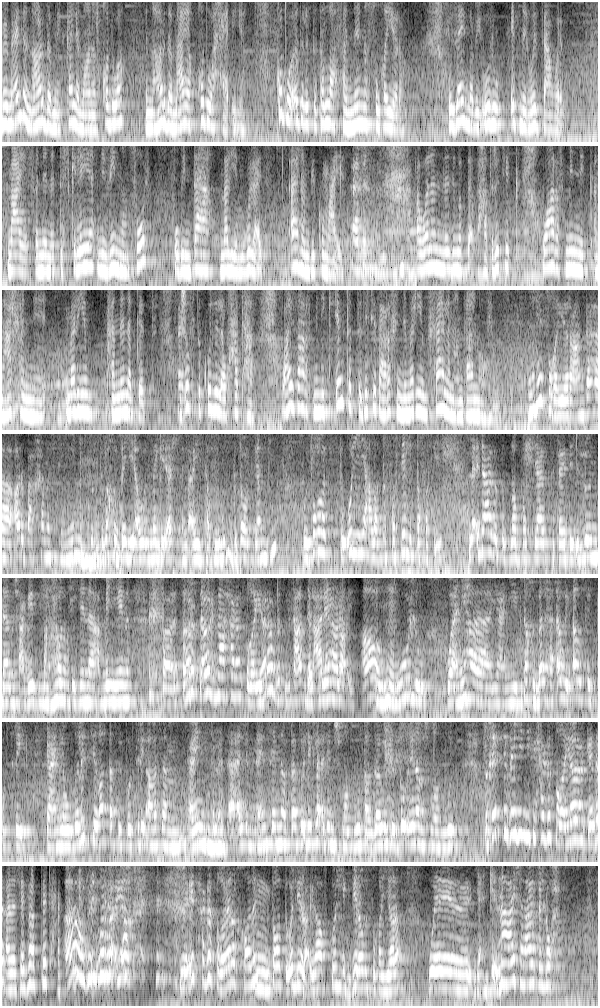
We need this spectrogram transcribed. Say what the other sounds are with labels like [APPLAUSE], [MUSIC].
بما ان النهارده بنتكلم عن القدوة النهارده معايا قدوة حقيقية. قدوة قدرت تطلع فنانة صغيرة. وزي ما بيقولوا ابن الوز عوام. معايا الفنانة التشكيلية نيفين منصور وبنتها مريم ابو العز أهلا بيكم معايا. أهلا. اولا لازم أبدأ بحضرتك وأعرف منك أنا عارفة إن مريم فنانة بجد. وشفت كل لوحاتها. وعايزه أعرف منك إمتى ابتديتي تعرفي إن مريم فعلا عندها الموهبة؟ من هي صغيرة عندها أربع خمس سنين. كنت باخد بالي أول ما أجي أرسم أي تابلو بتقعد جنبي وتقعد تقول لي على تفاصيل التفاصيل. لا دي عايزة تتظبط دي عايزة تتعدل. اللون ده مش عاجبني. حطي هنا اعملي هنا. فاستغربت قوي إنها حاجة صغيرة بس بتعدل عليها. رأي. آه وبتقول و- وعينيها يعني بتاخد بالها قوي قوي في البورتريه. يعني لو غلطتي غلطة في البورتريه أو مثلا عين طلعت أقل من عين سنة وبتاع تقول لك لا دي مش مظبوطة زاوية الضوء هنا مش مظبوطة. فخدت بالي إن في حاجة صغيرة كده. أنا شايفاها بتضحك. آه بتقول رأيها. [LAUGHS] لقيت حاجة صغيرة خالص بتقعد تقول لي رأيها في كل كبيرة وصغيرة ويعني كأنها عايشة معايا في اللوحة.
